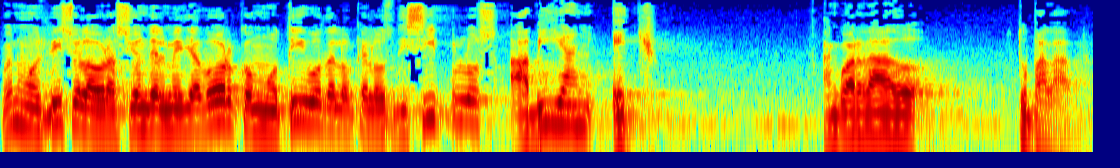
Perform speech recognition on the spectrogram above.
Bueno, hemos visto la oración del mediador con motivo de lo que los discípulos habían hecho. Han guardado tu palabra.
